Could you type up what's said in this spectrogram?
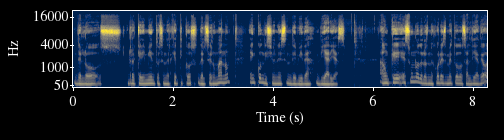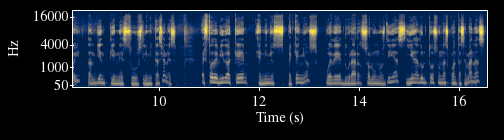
de los requerimientos energéticos del ser humano en condiciones de vida diarias. Aunque es uno de los mejores métodos al día de hoy, también tiene sus limitaciones. Esto debido a que en niños pequeños puede durar solo unos días y en adultos unas cuantas semanas,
